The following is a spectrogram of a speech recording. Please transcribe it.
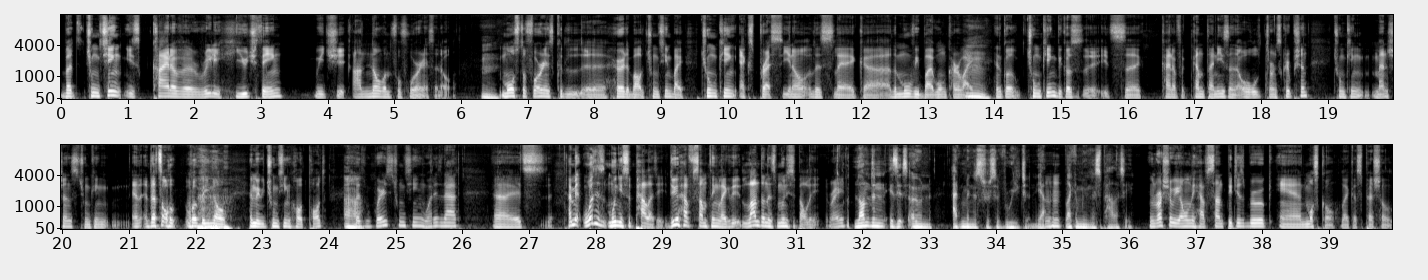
But Chongqing is kind of a really huge thing, which are known for foreigners at all. Mm. Most of foreigners could uh, heard about Chongqing by Chungking Express. You know, this like uh, the movie by Wong Kar Wai, Mm. and go Chongqing because uh, it's uh, kind of a Cantonese and old transcription. Chungking mansions, Chongqing, and, and that's all what they know. and maybe Chongqing hot pot. Uh-huh. But where is Chongqing? What is that? Uh, it's. I mean, what is municipality? Do you have something like the, London is municipality, right? London is its own administrative region, yeah, Mhm. like a municipality. In Russia, we only have St. Petersburg and Moscow, like a special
